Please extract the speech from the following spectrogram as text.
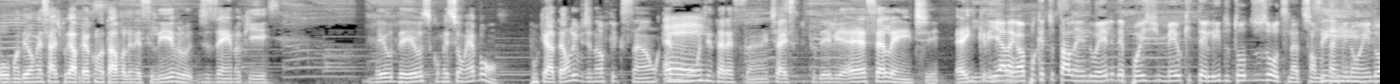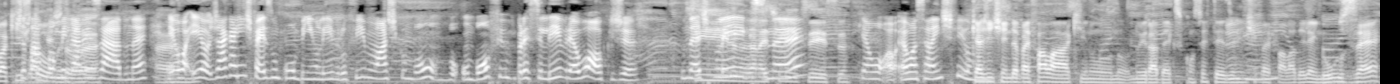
ou mandei uma mensagem pro Gabriel quando eu tava lendo esse livro, dizendo que, meu Deus, como esse homem é bom. Porque até um livro de não ficção é, É. muito interessante, a escrita dele é excelente, é incrível. E é legal porque tu tá lendo ele depois de meio que ter lido todos os outros, né? Tu só não Sim. terminou ainda o Aqui Já tá Estou. né? familiarizado, né? É. Eu, eu, já que a gente fez um combinho livro-filme, eu acho que um bom, um bom filme pra esse livro é o Okja, do Sim, Netflix, né? Netflix, isso. Que é um, é um excelente filme. Que a gente ainda vai falar aqui no, no, no Iradex, com certeza a gente vai falar dele ainda. O Zé,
